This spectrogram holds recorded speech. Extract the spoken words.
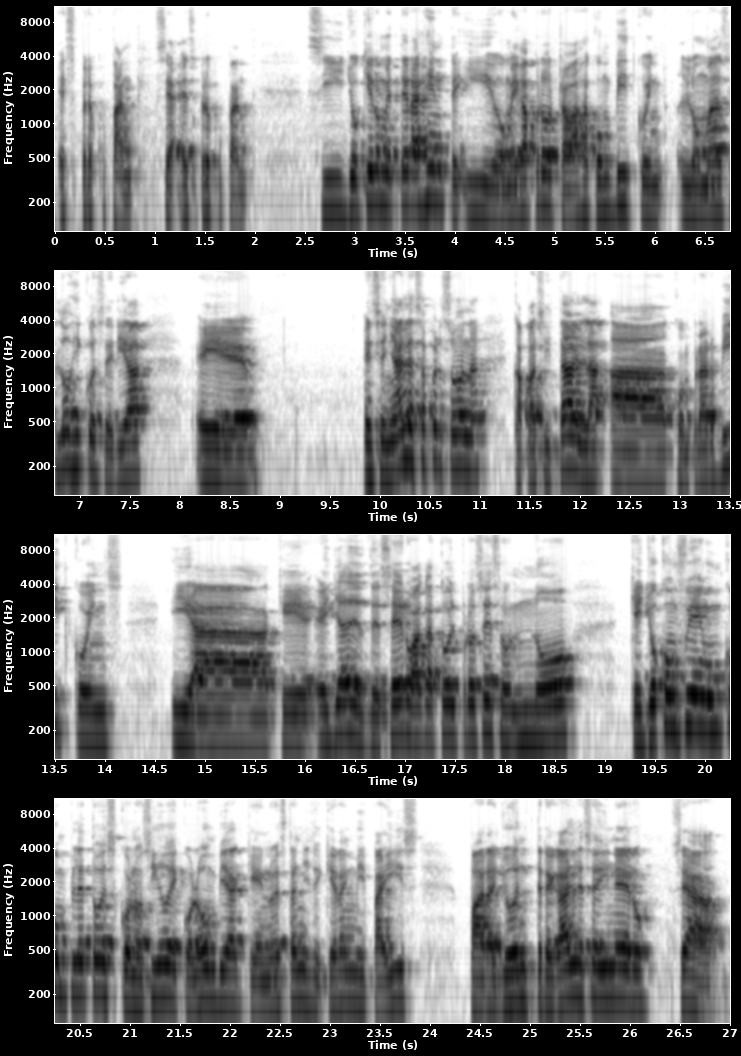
es preocupante, o sea, es preocupante. Si yo quiero meter a gente y Omega Pro trabaja con Bitcoin, lo más lógico sería eh, enseñarle a esa persona capacitarla a comprar bitcoins y a que ella desde cero haga todo el proceso, no que yo confíe en un completo desconocido de Colombia que no está ni siquiera en mi país para yo entregarle ese dinero. O sea,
